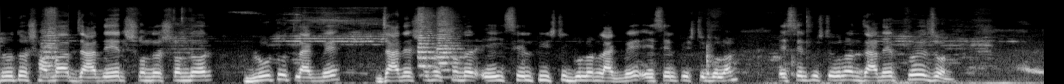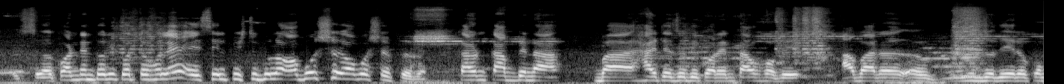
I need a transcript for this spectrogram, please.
দ্রুত সম্ভব যাদের সুন্দর সুন্দর ব্লুটুথ লাগবে যাদের সুন্দর সুন্দর এই সেলফি স্টিকগুলো লাগবে, এই সেলফি স্টিকগুলো এই সেলফি স্টিকগুলো যাদের প্রয়োজন কন্টেন্ট তৈরি করতে হলে এই সেলফি স্টিকগুলো অবশ্যই অবশ্যই প্রয়োজন। কারণ কাঁপবে না বা হাইটে যদি করেন তাও হবে, আবার যদি এরকম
